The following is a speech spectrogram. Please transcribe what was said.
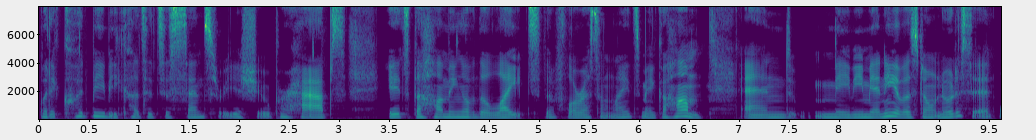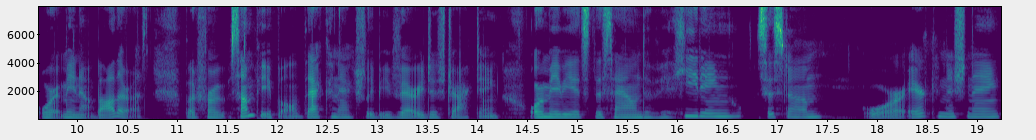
but it could be because it's a sensory issue. Perhaps it's the humming of the lights. The fluorescent lights make a hum, and maybe many of us don't notice it, or it may not bother us. But for some people, that can actually be very distracting. Or maybe it's the sound of a heating system or air conditioning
